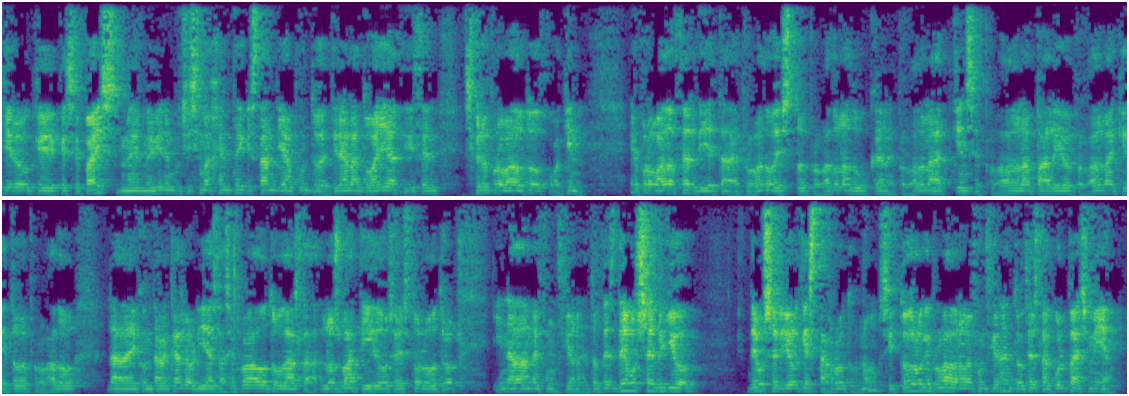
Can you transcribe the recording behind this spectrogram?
quiero que, sepáis, me, me, viene muchísima gente que están ya a punto de tirar la toalla y dicen, es que lo he probado todo, Joaquín. He probado hacer dieta, he probado esto, he probado la Dukan, he probado la Atkins, he probado la Paleo, he probado la Keto, he probado la de contar calorías, las he probado todas, los batidos, esto, lo otro, y nada me funciona. Entonces debo ser yo, debo ser yo el que está roto, ¿no? Si todo lo que he probado no me funciona, entonces la culpa es mía.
